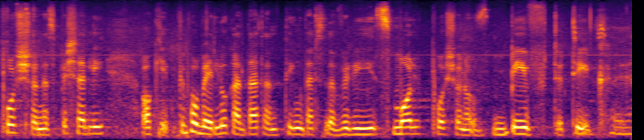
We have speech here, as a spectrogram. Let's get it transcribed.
portion, especially? Okay, people may look at that and think that's a very small portion of beef to take. Yeah.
